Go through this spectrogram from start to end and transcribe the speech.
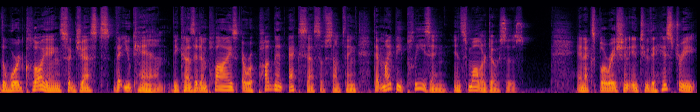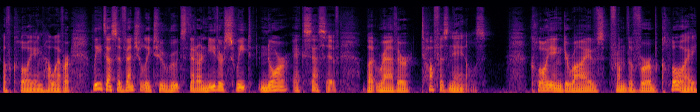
The word cloying suggests that you can, because it implies a repugnant excess of something that might be pleasing in smaller doses. An exploration into the history of cloying, however, leads us eventually to roots that are neither sweet nor excessive, but rather tough as nails. Cloying derives from the verb cloy,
